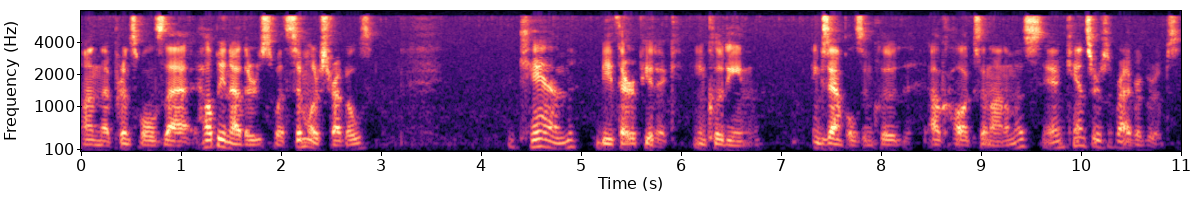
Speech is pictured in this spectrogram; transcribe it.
on the principles that helping others with similar struggles can be therapeutic, including examples include Alcoholics Anonymous and cancer survivor groups.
